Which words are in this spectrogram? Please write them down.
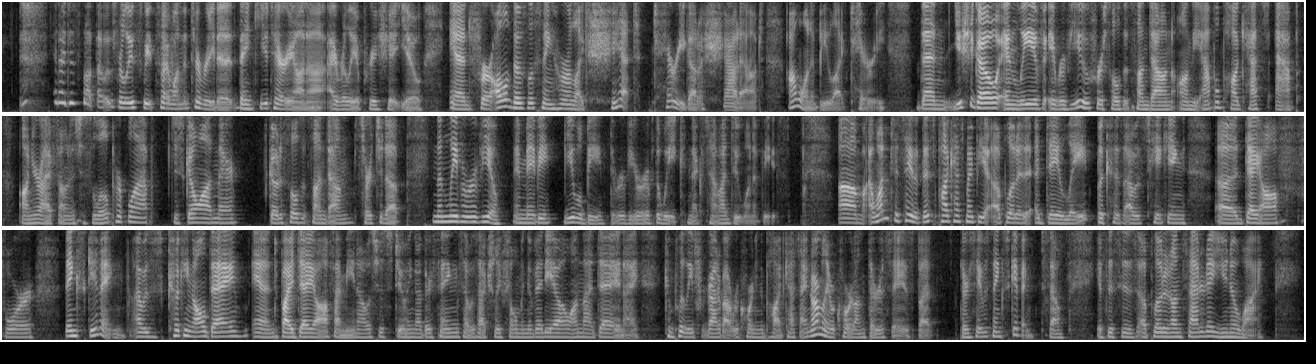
And I just thought that was really sweet, so I wanted to read it. Thank you, Terriana. I really appreciate you. And for all of those listening who are like, shit, Terry got a shout out. I want to be like Terry. Then you should go and leave a review for Souls at Sundown on the Apple Podcast app on your iPhone. It's just a little purple app. Just go on there, go to Souls at Sundown, search it up, and then leave a review. And maybe you will be the reviewer of the week next time I do one of these. Um, I wanted to say that this podcast might be uploaded a day late because I was taking a day off for Thanksgiving. I was cooking all day, and by day off, I mean I was just doing other things. I was actually filming a video on that day, and I completely forgot about recording the podcast. I normally record on Thursdays, but Thursday was Thanksgiving. So if this is uploaded on Saturday, you know why.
